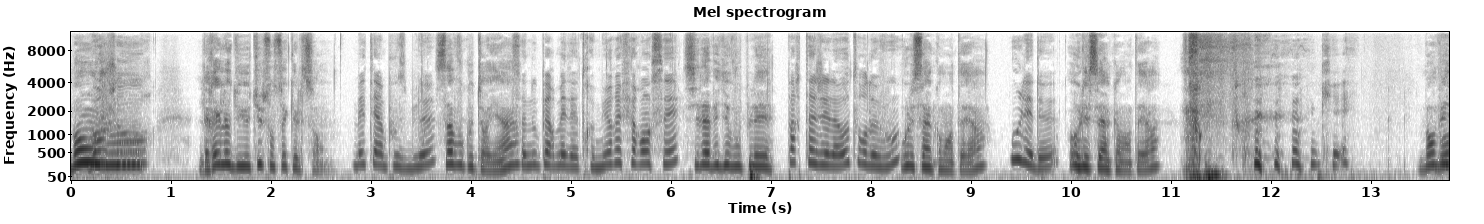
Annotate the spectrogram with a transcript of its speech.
Bonjour. Les règles de YouTube sont ce qu'elles sont. Mettez un pouce bleu. Ça vous coûte rien. Ça nous permet d'être mieux référencés. Si la vidéo vous plaît, partagez-la autour de vous. Ou laissez un commentaire. Ou les deux. Ou laissez un commentaire. Bon, bon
